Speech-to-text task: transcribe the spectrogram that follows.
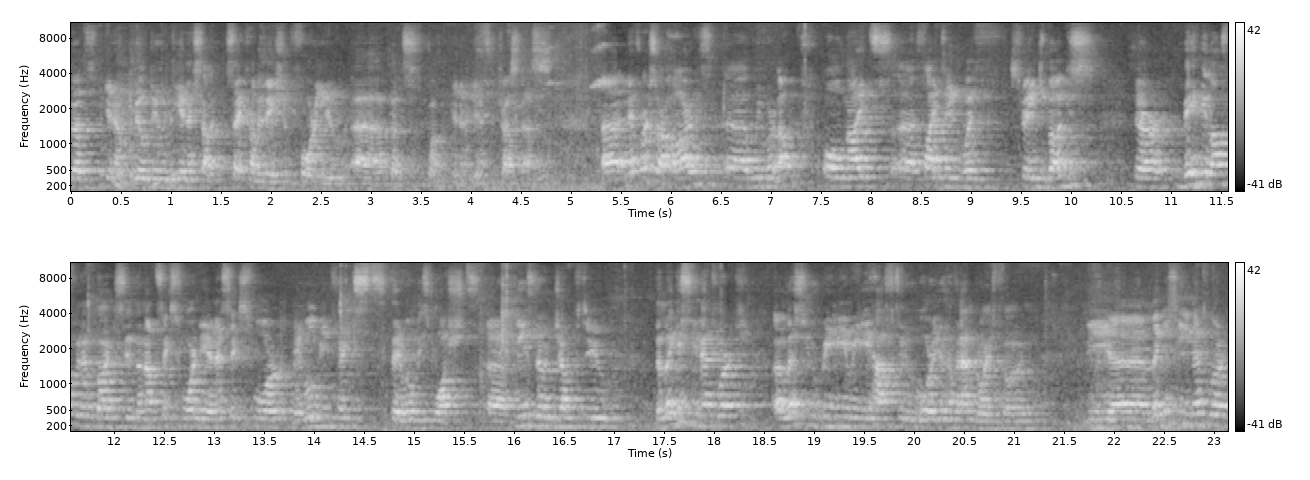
But you know, we'll do DNS sec validation for you. Uh, but well, you know, you have to trust us. Uh, networks are hard. We were up all night fighting with strange bugs. There are maybe last minute bugs in the NAT64, the DNS64. They will be fixed. They will be squashed. Uh, please don't jump to the legacy network unless you really, really have to, or you have an Android phone. The uh, legacy network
